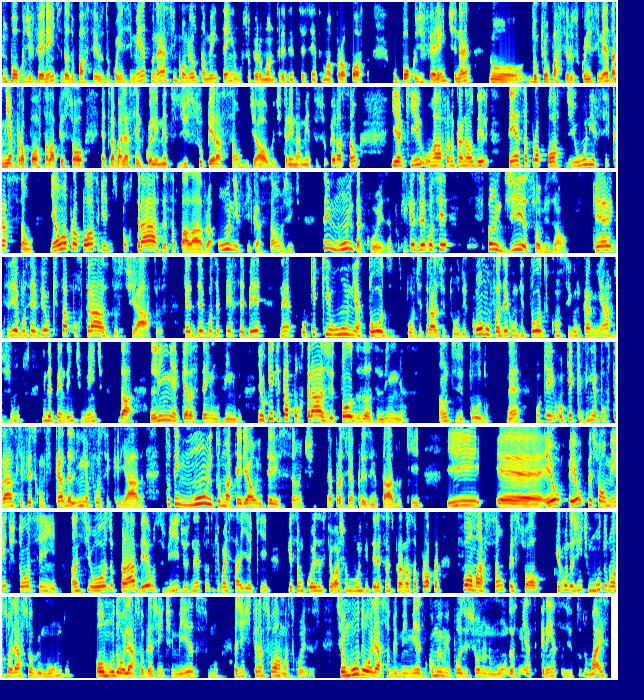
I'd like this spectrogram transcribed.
um pouco diferente da do Parceiros do Conhecimento, né? Assim como eu também tenho o Super-Humano 360, uma proposta um pouco diferente, né? No, do que o Parceiros do Conhecimento. A minha proposta lá, pessoal, é trabalhar sempre com elementos de superação de algo, de treinamento e superação. E aqui o Rafa, no canal dele, tem essa proposta de unificação. E é uma proposta que, por trás dessa palavra unificação, gente, tem muita coisa, porque quer dizer você expandir a sua visão quer dizer você ver o que está por trás dos teatros, quer dizer você perceber né, o que, que une a todos por detrás de tudo e como fazer com que todos consigam caminhar juntos, independentemente da linha que elas tenham vindo. E o que está por trás de todas as linhas, antes de tudo, né? O que, o que, que vinha por trás que fez com que cada linha fosse criada. Então tem muito material interessante né, para ser apresentado aqui. E é, eu, eu pessoalmente estou assim ansioso para ver os vídeos, né, tudo que vai sair aqui, porque são coisas que eu acho muito interessantes para a nossa própria formação pessoal. Porque quando a gente muda o nosso olhar sobre o mundo, ou muda o olhar sobre a gente mesmo, a gente transforma as coisas. Se eu mudo o olhar sobre mim mesmo, como eu me posiciono no mundo, as minhas crenças e tudo mais,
